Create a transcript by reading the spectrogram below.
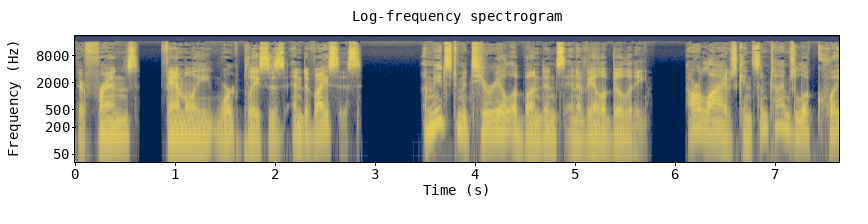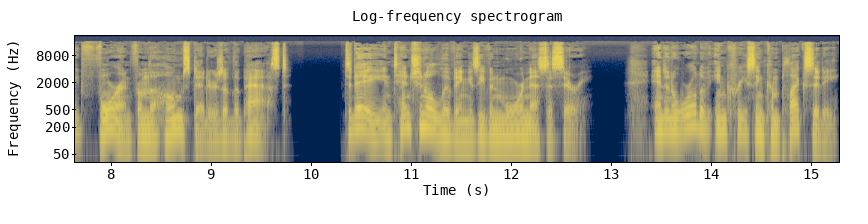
their friends, family, workplaces, and devices. Amidst material abundance and availability, our lives can sometimes look quite foreign from the homesteaders of the past. Today, intentional living is even more necessary. And in a world of increasing complexity,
